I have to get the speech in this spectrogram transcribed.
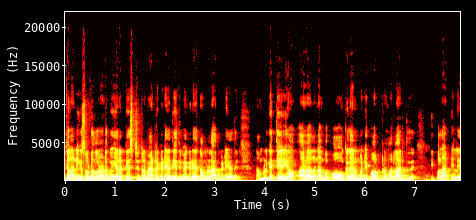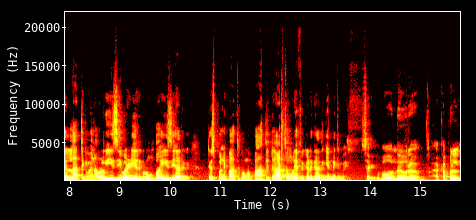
இதெல்லாம் நீங்கள் சொல்கிறதெல்லாம் நடக்கும். ஏன்னா டெஸ்ட்டுன்ற மேட்ரு கிடையாது. எதுவுமே கிடையாது. நம்ம லேப் கிடையாது. நம்மளுக்கே தெரியும். ஆனாலும் நம்ம போவோம் கல்யாணம் பண்ணிப்போம் அப்படின்ற மாதிரிலாம் இருந்தது. இப்போல்லாம் அப்படி இல்லை. எல்லாத்துக்குமே நம்மளுக்கு ஈஸி வழி இருக்குது ரொம்ப ஈஸியாக இருக்குது டெஸ்ட் பண்ணி பார்த்துக்கோங்க. பார்த்துட்டு அடுத்தவங்க லைஃபை கெடுக்காதீங்க என்றைக்குமே சரி இப்போ வந்து ஒரு கப்பல்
